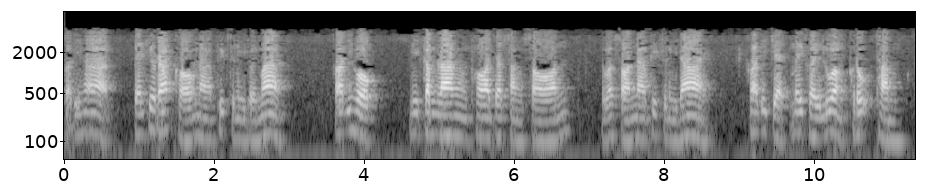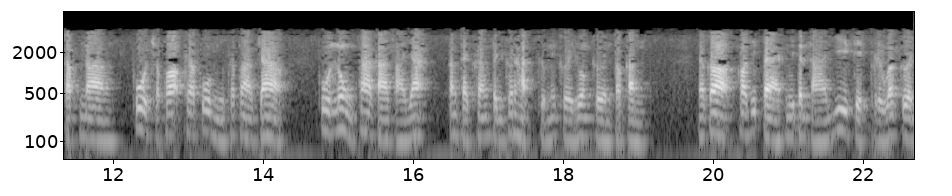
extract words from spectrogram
ข้อที่ห้าเป็นที่รักของนางพิกษุณีโดยมาก ข้อที่หกมีกำลังพอจะสั่งสอน หรือว่าสอนนางพิกษุณีได้ ข้อที่เจ็ดไม่เคยล่วงครุธรรมกับนาง พูดเฉพาะพระผู้มีพระภาคเจ้า ผู้นุ่งผ้ากาสายะ ตั้งแต่ครั้งเป็นขรัดคือไม่เคยล่วงเกินต่อกัน แล้วก็ข้อที่แปดมีปัญหายี่สิบหรือว่าเกิน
